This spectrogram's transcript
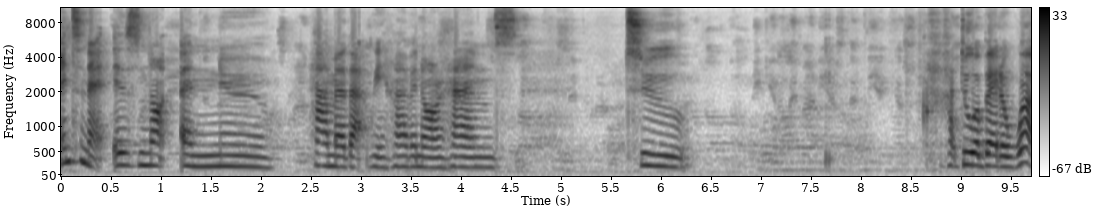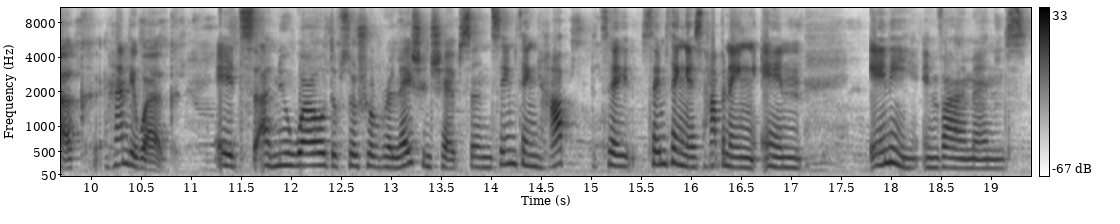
Internet is not a new hammer that we have in our hands to do a better work, handiwork. It's a new world of social relationships, and same thing hap same thing is happening in any environment.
